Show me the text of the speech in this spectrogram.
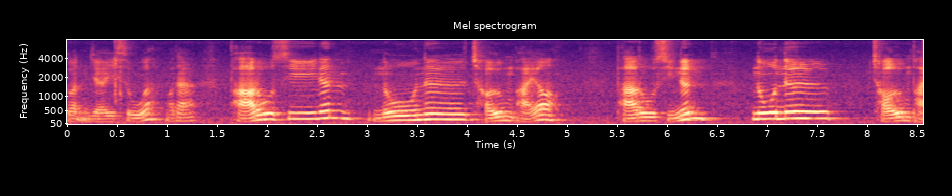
គាត់និយាយសួរគាត់ថាផារូស៊ីនឹងនូនឺឆើមផៃអផារូស៊ីនឹងនូនឺឆើមផៃ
